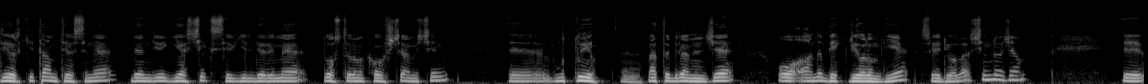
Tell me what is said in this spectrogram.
Diyor ki tam tersine ben diyor gerçek sevgililerime, dostlarıma kavuşacağım için e, mutluyum. Evet. Hatta bir an önce o anı bekliyorum diye söylüyorlar. Şimdi hocam e,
